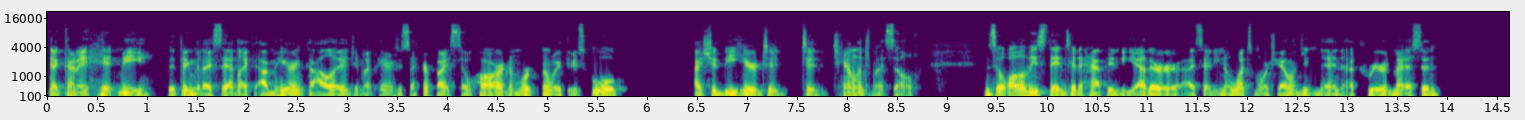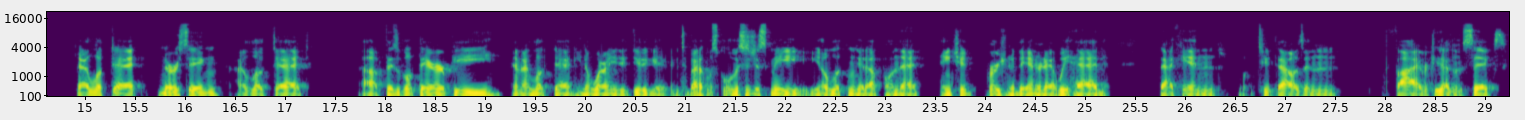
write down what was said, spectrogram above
That kind of hit me. The thing that I said, like, I'm here in college and my parents have sacrificed so hard. I'm working my way through school. I should be here to to challenge myself. And so all of these things kind of happening together, I said, you know, what's more challenging than a career in medicine? I looked at nursing. I looked at uh, physical therapy, and I looked at you know what I need to do to get into medical school. This is just me, you know, looking it up on that ancient version of the internet we had back in what, 2005 or 2006.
